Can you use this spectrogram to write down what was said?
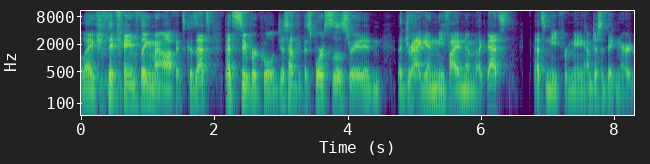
like framed thing in my office because that's that's super cool. Just have like the Sports Illustrated and the dragon, me fighting him. Like that's that's neat for me. I'm just a big nerd.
